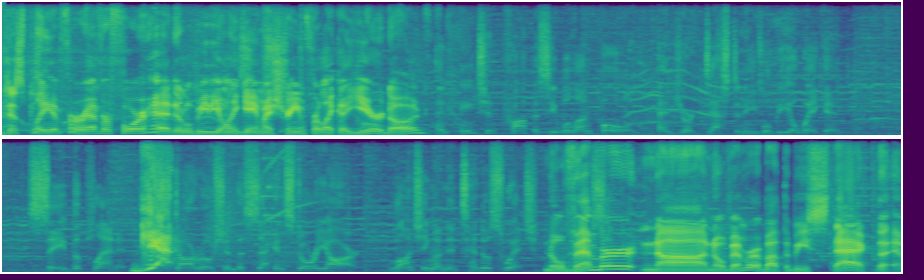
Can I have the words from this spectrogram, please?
Just play it forever, forehead. It'll be the only game I stream for like a year, dog. An ancient prophecy will unfold, and your destiny will be awakened. Save the planet. Yeah! Star Ocean: The Second Story R, launching on Nintendo Switch. November? Nah, November about to be stacked. The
